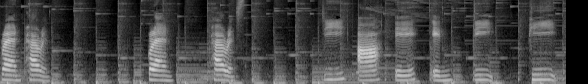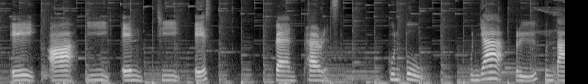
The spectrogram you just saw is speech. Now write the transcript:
grandparent grandparents G R A N D P A R E N T S grandparents คุณปู่ คุณย่า หรือคุณตา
